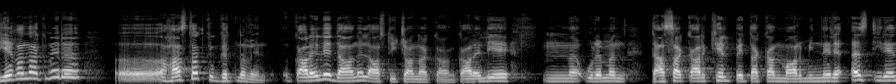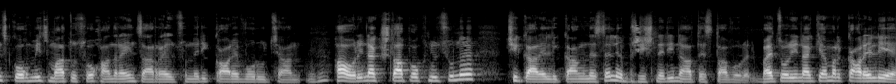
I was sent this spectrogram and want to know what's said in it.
եղանակները ը, հաստատ կգտնվեն։ Կարելի է դա անել աստիճանական, կարելի է ուրեմն դասակարգել պետական մարմինները ըստ իրենց կողմից մատուցվող հանրային ծառայությունների կարևորության։ Հա, օրինակ շտապ օգնությունը չի կարելի կանգնեցնել եւ բժիշկներին ատեստավորել, բայց օրինակի համար կարելի է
